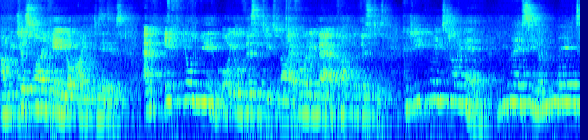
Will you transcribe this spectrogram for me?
And we just want to hear your ideas. And if you're new or you're visiting tonight, I've already met a couple of visitors, could you please join in? You may have seen amazing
